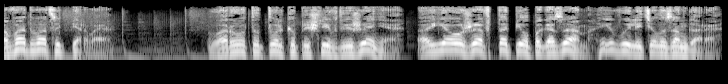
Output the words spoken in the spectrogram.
Глава двадцать первая. Ворота только пришли в движение, а я уже втопил по газам и вылетел из ангара.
